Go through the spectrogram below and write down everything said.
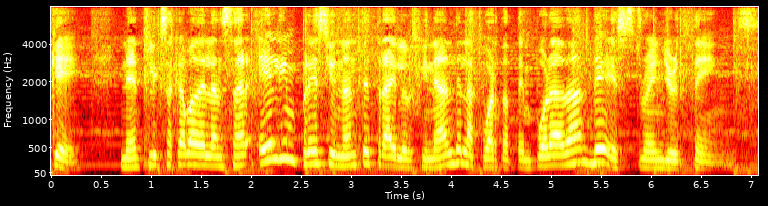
que Netflix acaba de lanzar el impresionante tráiler final de la cuarta temporada de Stranger Things.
